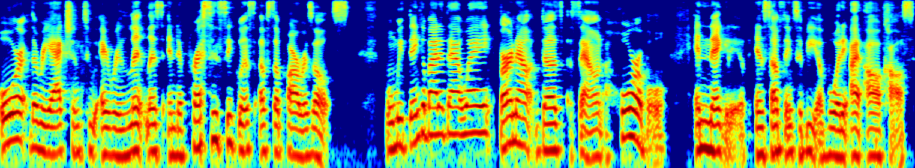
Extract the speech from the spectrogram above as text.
or the reaction to a relentless and depressing sequence of subpar results. When we think about it that way, burnout does sound horrible and negative and something to be avoided at all costs.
